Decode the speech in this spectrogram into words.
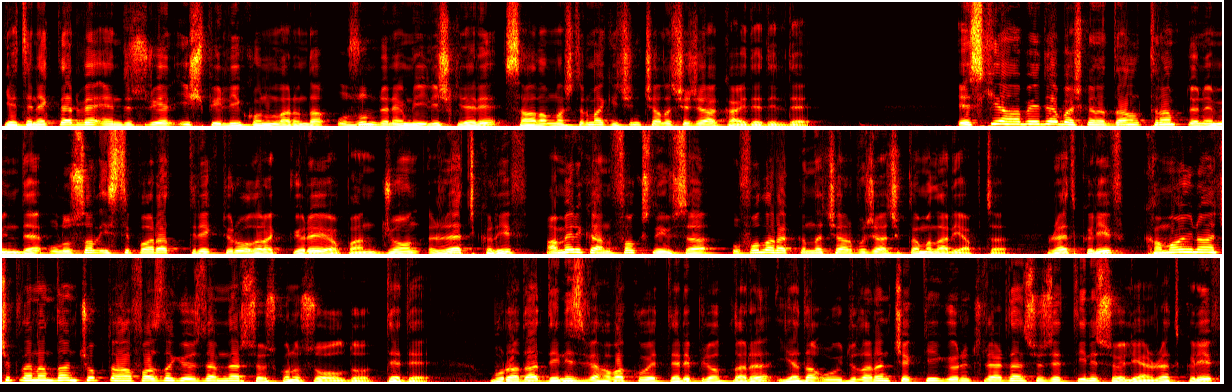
yetenekler ve endüstriyel işbirliği konularında uzun dönemli ilişkileri sağlamlaştırmak için çalışacağı kaydedildi. Eski ABD Başkanı Donald Trump döneminde Ulusal İstihbarat Direktörü olarak görev yapan John Radcliffe, Amerikan Fox News'a UFO'lar hakkında çarpıcı açıklamalar yaptı. Radcliffe, kamuoyuna açıklanandan çok daha fazla gözlemler söz konusu oldu, dedi. Burada deniz ve hava kuvvetleri pilotları ya da uyduların çektiği görüntülerden söz ettiğini söyleyen Radcliffe,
